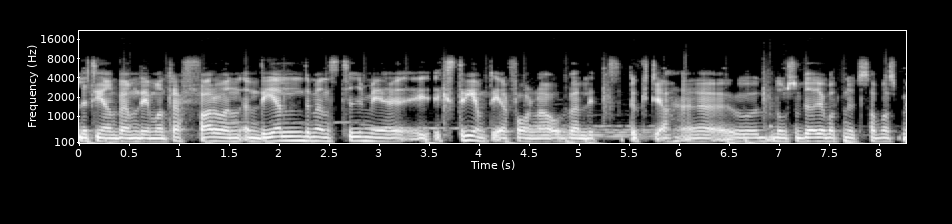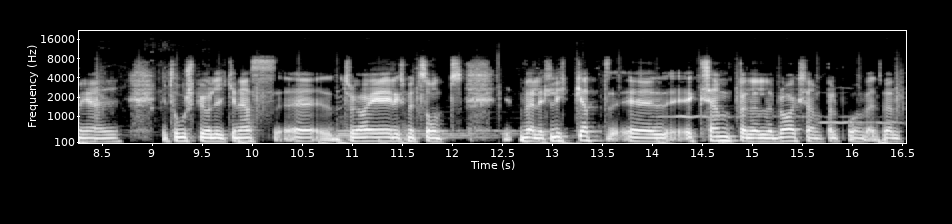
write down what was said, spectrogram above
lite grann vem det är man träffar. Och en, en del demensteam är extremt erfarna och väldigt duktiga. Eh, och de som vi har jobbat nu tillsammans med i, i Torsby och Likenäs eh, tror jag är liksom ett sånt väldigt lyckat eh, exempel eller bra exempel på ett väldigt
